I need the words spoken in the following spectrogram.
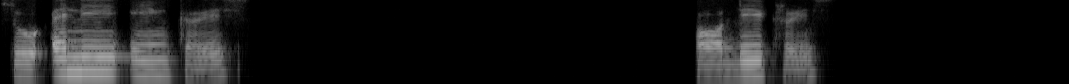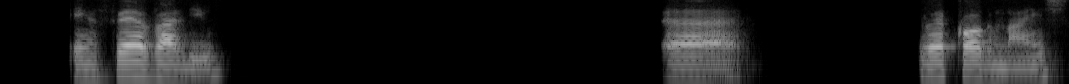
so any increase or decrease in fair value uh, recognize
